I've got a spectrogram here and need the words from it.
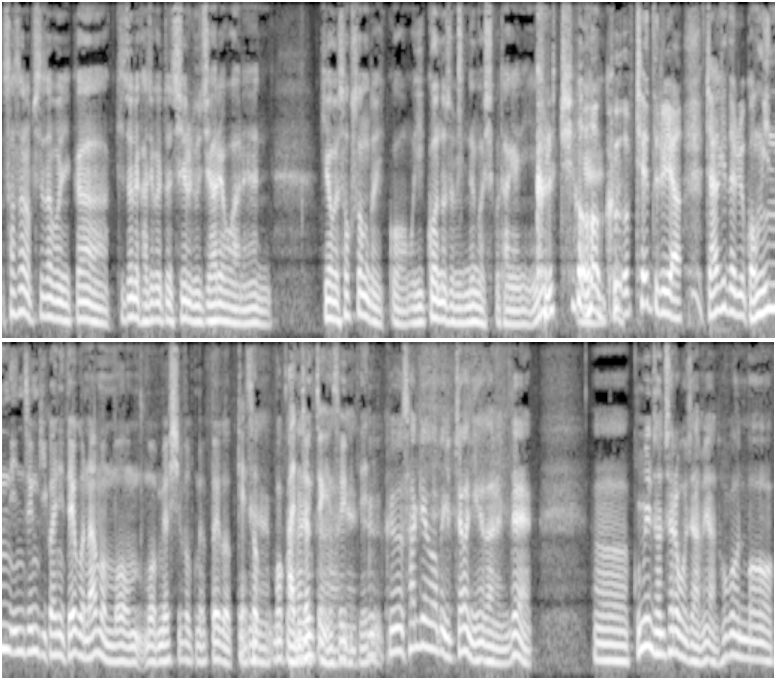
사설 업체다 보니까 기존에 가지고 있던 지위를 유지하려고 하는 기업의 속성도 있고 뭐 이권도 좀 있는 것이고 당연히 그렇죠. 예, 그 업체들이야 자기들 공인 인증 기관이 되고 나면 뭐 뭐 몇십억 몇백억 계속 예, 먹고 안정적인 사니까. 수입이 예, 되니까. 그, 그 사기업의 입장은 이해가 가는데 어 국민 전체로 보자면 혹은 뭐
